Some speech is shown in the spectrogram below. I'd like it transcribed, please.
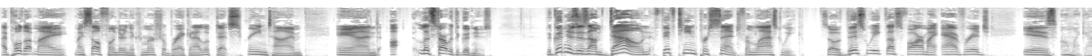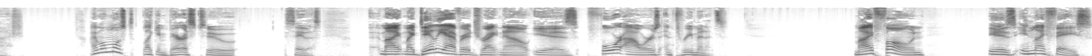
I pulled up my my cell phone during the commercial break and I looked at screen time. And uh, let's start with the good news. The good news is I'm down 15% from last week. So this week thus far, my average is oh my gosh, I'm almost like embarrassed to say this. My my daily average right now is four hours and three minutes. My phone is in my face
